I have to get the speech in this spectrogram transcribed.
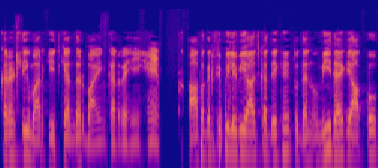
करंटली मार्केट के अंदर बाइंग कर रहे हैं। आप अगर फिपी भी आज का देखें तो देन उम्मीद है कि आपको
